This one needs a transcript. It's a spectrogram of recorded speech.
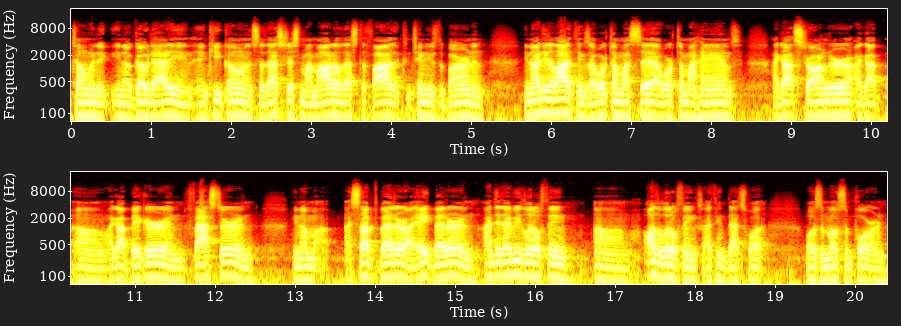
telling me to you know go daddy and, and keep going. And so that's just my motto. That's the fire that continues to burn. And you know, I did a lot of things. I worked on my set. I worked on my hands. I got stronger. I got um, I got bigger and faster, and you know my, I slept better. I ate better, and I did every little thing, um, all the little things. I think that's what was the most important.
